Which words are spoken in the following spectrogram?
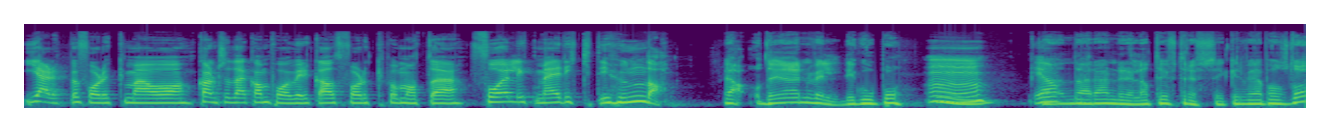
hjelpe folk med å Kanskje det kan påvirke at folk på en måte får litt mer riktig hund, da. Ja, og det er den veldig god på. Ja. Eh, Der er den relativt treffsikker, vil jeg påstå.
